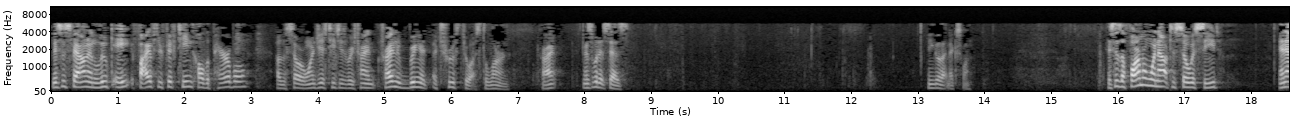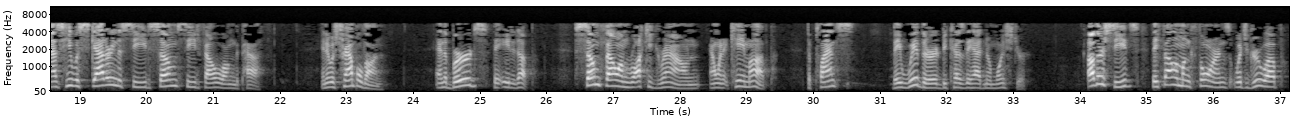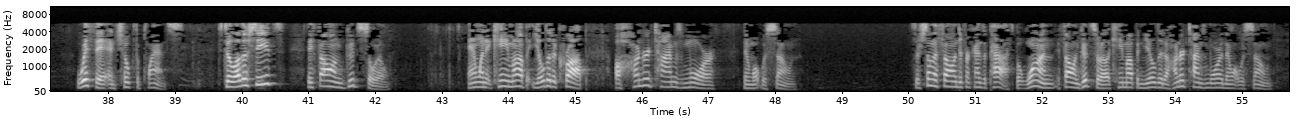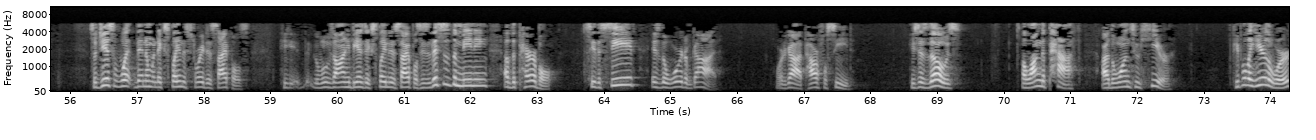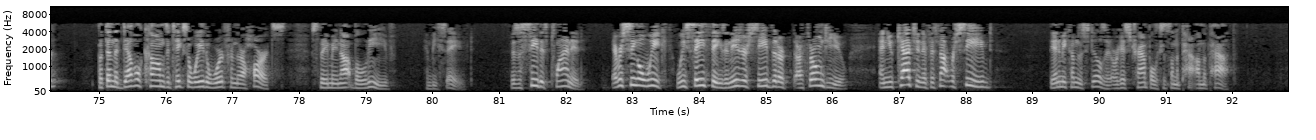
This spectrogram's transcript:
this is found in Luke 8, 5 through 15, called the parable of the sower. One of Jesus teaches where he's trying, trying to bring a, a truth to us to learn. All right? This is what it says. You can go that next one. It says, A farmer went out to sow his seed, and as he was scattering the seed, some seed fell along the path, and it was trampled on, and the birds, they ate it up. Some fell on rocky ground, and when it came up, the plants, they withered because they had no moisture. Other seeds, they fell among thorns, which grew up with it and choked the plants. Still other seeds, they fell on good soil. And when it came up, it yielded a crop a hundred times more than what was sown. So there's some that fell on different kinds of paths, but one, it fell on good soil. It came up and yielded a hundred times more than what was sown. So Jesus went, then went to explain the story to disciples. He moves on. He begins to explain to disciples. He says, "This is the meaning of the parable. See, the seed is the word of God. Word of God, powerful seed. He says those along the path are the ones who hear. People that hear the word, but then the devil comes and takes away the word from their hearts so they may not believe and be saved. There's a seed that's planted. Every single week we say things, and these are seeds that are, are thrown to you. And you catch it, and if it's not received, the enemy comes and steals it or gets trampled because it's on the, path, on the path.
